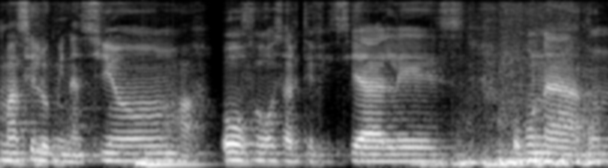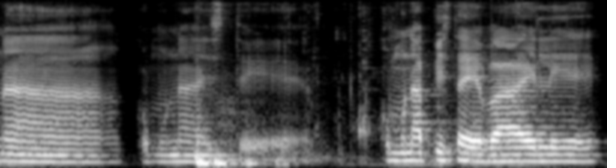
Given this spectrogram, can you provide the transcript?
más iluminación, Ajá. hubo fuegos artificiales, hubo una, una, como una, este, como una pista de baile,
